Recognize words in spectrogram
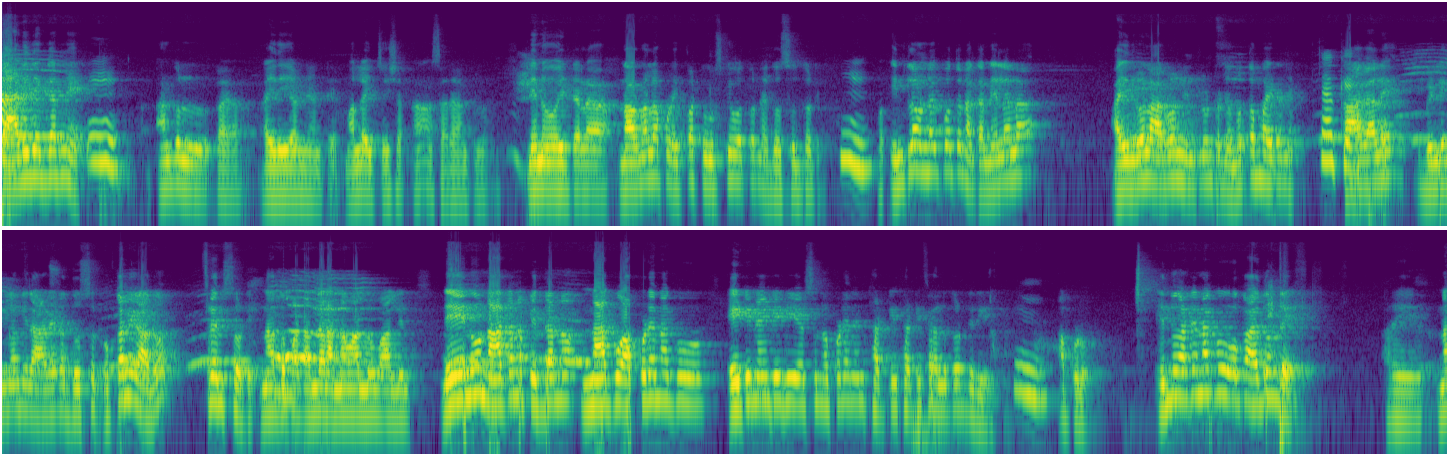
డాడీ దగ్గరనే. అంకుల్ ఐదు ఇవ్వండి అంటే మళ్ళీ ఇచ్చేసా. "ఆ, సరే అంకుల్. నేను ఇట్లా నార్మల్ అప్పుడు ఎక్కువ టూర్స్కి పోతుండే దోస్తులతోటి. ఉమ్, ఇంట్లో ఉండకపోతున్నా నెలల ఐదు రోజులు ఆరు రోజులు ఇంట్లో ఉంటుండే. మొత్తం బయటనే. ఓకే. తాగాలి బిల్డింగ్లో మీద ఆడే దోస్తులు. ఒక్కనే కాదు ఫ్రెండ్స్ తోటి. నాతో పాటు అందరు అన్న వాళ్ళు వాళ్ళు నేను నాకన్నా పెద్దన్న నాకు అప్పుడే నాకు ఎయిటీ నైన్టీన్ ఇయర్స్ ఉన్నప్పుడే నేను థర్టీ థర్టీ ఫైవ్ తోటి తిరిగిన. ఉమ్, అప్పుడు. ఎందుకంటే నాకు ఒక అది ఉండే. అరే నా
